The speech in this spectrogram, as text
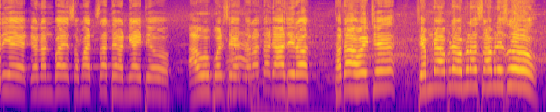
કરીએ કે અનંતભાઈ સમાજ સાથે અન્યાય થયો. આવવું પડશે. તરત જ હાજર થતા હોય છે. જેમને આપણે હમણાં સાંભળીશું.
